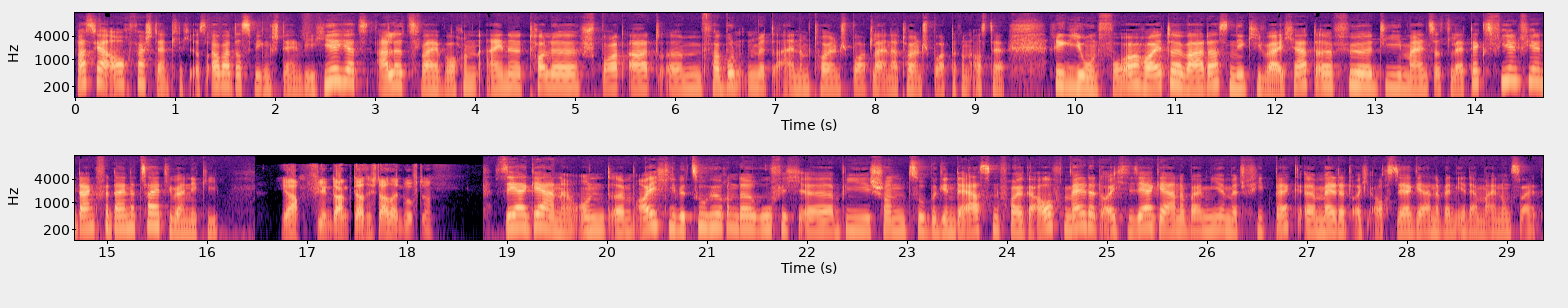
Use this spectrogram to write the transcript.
was ja auch verständlich ist. Aber deswegen stellen wir hier jetzt alle zwei Wochen eine tolle Sportart ähm, verbunden mit einem tollen Sportler, einer tollen Sportlerin aus der Region vor. Heute war das Niki Weichert äh, für die Mainz Athletics. Vielen, vielen vielen Dank für deine Zeit, lieber Niki. Ja, vielen Dank, dass ich da sein durfte. Sehr gerne. Und ähm, euch, liebe Zuhörende, rufe ich äh, wie schon zu Beginn der ersten Folge auf. Meldet euch sehr gerne bei mir mit Feedback. Äh, meldet euch auch sehr gerne, wenn ihr der Meinung seid,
